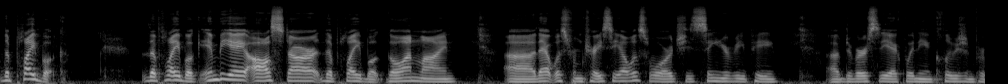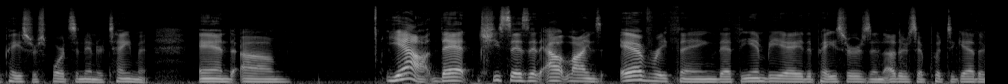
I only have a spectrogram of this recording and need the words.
The playbook. The playbook. Nba all-star the playbook. Go online. Uh, that was from tracy ellis ward. She's senior vp of diversity equity inclusion for pacer sports and entertainment and um, yeah, that she says it outlines everything that the NBA, the Pacers, and others have put together,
